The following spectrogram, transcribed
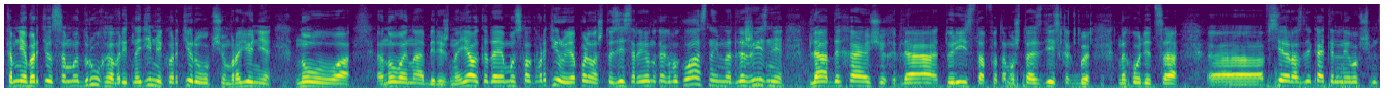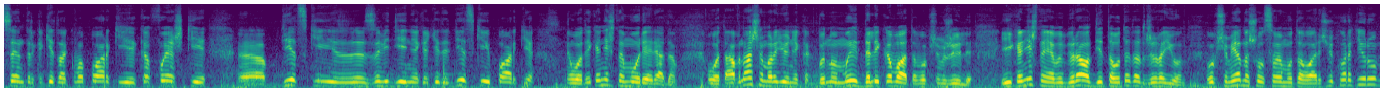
ко мне обратился мой друг, говорит, найди мне квартиру, в общем, в районе нового, новой набережной. Я вот, когда ему искал квартиру, я понял, что здесь район как бы классный именно для жизни, для отдыхающих, для туристов, потому что здесь как бы находятся э, все развлекательные, в общем, центры, какие-то аквапарки, кафешки, э, детские заведения, какие-то детские парки, вот, и, конечно, море рядом. Вот, а в нашем районе, как бы, ну, мы далековато, в общем, жили. И, конечно, я выбирал где-то вот этот же район. В общем, я нашел своему товарищу квартиру,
